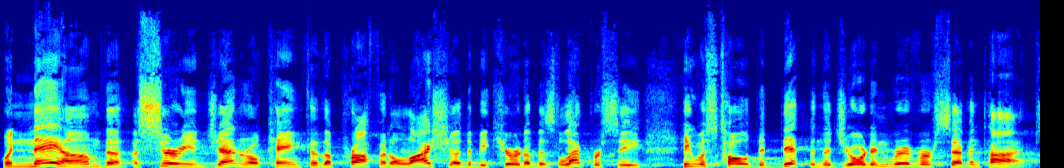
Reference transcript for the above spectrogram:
When Naaman, the Assyrian general, came to the prophet Elisha to be cured of his leprosy, he was told to dip in the Jordan River seven times.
